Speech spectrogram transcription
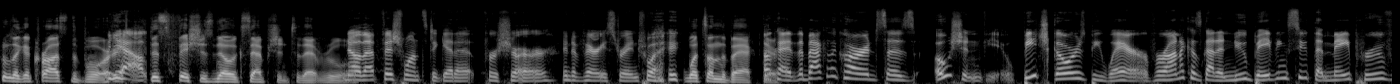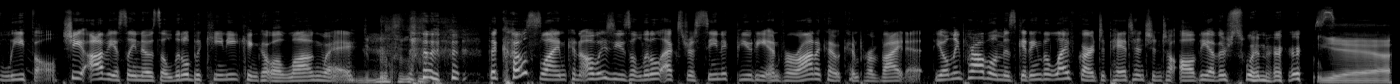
like across the board. Yeah. This fish is no exception to that rule. No, that fish wants to get it for sure in a very strange way. What's on the back there? Okay, the back of the card says Ocean View. Beachgoers beware. Veronica's got a new bathing suit that may prove lethal. She obviously knows a little bikini can go a long way. the coastline can always use a little extra scenic beauty, and Veronica can provide it. The only problem is getting the lifeguard to pay attention to all the other swimmers. yeah.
